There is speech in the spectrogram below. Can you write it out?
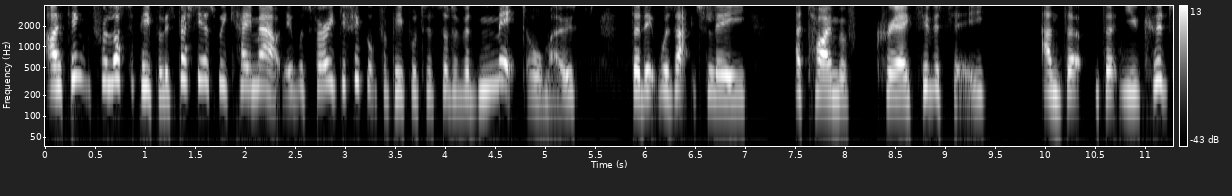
I think for a lot of people, especially as we came out, it was very difficult for people to sort of admit almost that it was actually a time of creativity and that that you could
